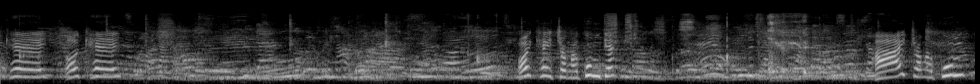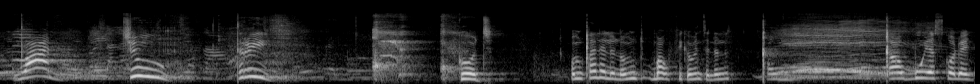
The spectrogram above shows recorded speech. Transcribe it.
Okay, okay. Okay, jonga kum ke. Hai, jonga kul. One, two, three. Good. Umxelele lo mntu uba ufike wenze ntoni xa ubuya esikolweni.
